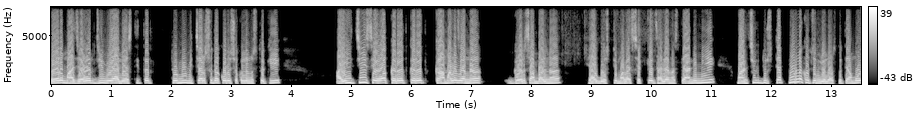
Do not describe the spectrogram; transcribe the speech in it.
तर माझ्यावर जी वेळ आली असती तर तो मी विचार सुद्धा करू शकलो नसतो की आईची सेवा करत करत कामाला जाणं घर सांभाळणं ह्या गोष्टी मला शक्य झाल्या नसत्या आणि मी मानसिकदृष्ट्या पूर्ण खचून गेलो असतो. त्यामुळे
